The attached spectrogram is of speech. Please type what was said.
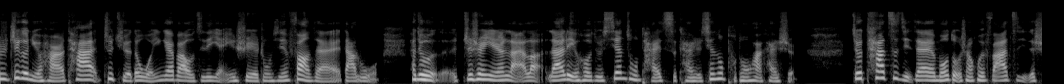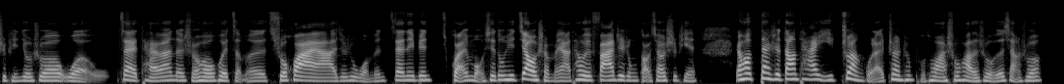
是这个女孩儿她就觉得我应该把我自己的演艺事业重心放在大陆，她就呃只身一人来了，来了以后就先从台词开始，先从普通话开始。就他自己在某抖上会发自己的视频，就说我在台湾的时候会怎么说话呀，就是我们在那边管某些东西叫什么呀，他会发这种搞笑视频。然后，但是当他一转过来转成普通话说话的时候，我就想说，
